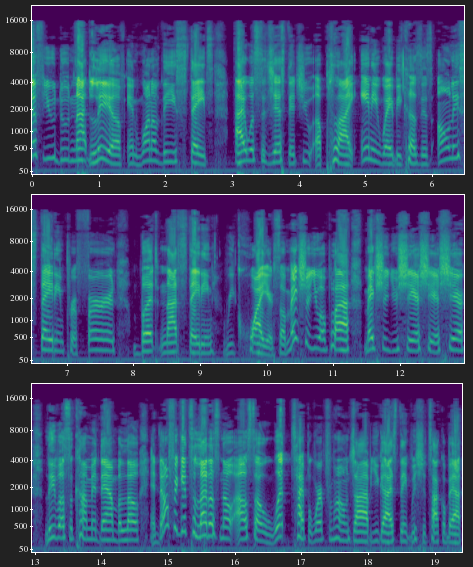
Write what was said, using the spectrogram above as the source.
If you do not live in one of these states, I would suggest that you apply anyway because it's only stating preferred but not stating required. So make sure you apply. Make sure you share, share, share. Leave us a comment down below. And don't forget to let us know also what type of work from home job you guys think we should talk about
